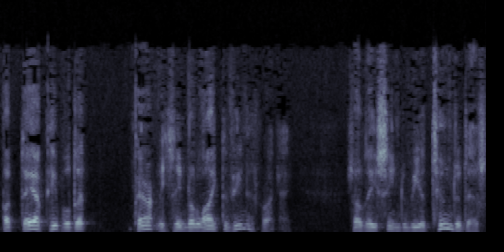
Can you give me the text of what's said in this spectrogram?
but they are people that apparently seem to like the Venus Project. So they seem to be attuned to this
